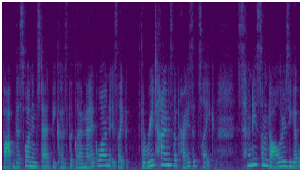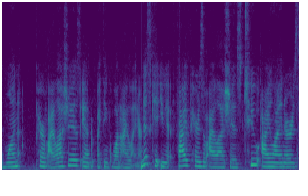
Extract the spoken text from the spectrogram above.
bought this one instead because the Glamnetic one is like three times the price. It's like 70 some dollars. You get one pair of eyelashes and I think one eyeliner. In this kit you get five pairs of eyelashes, two eyeliners,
